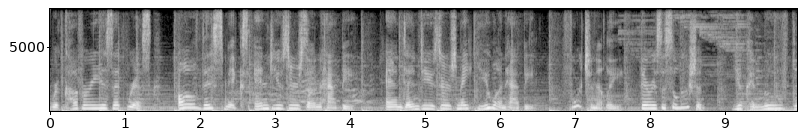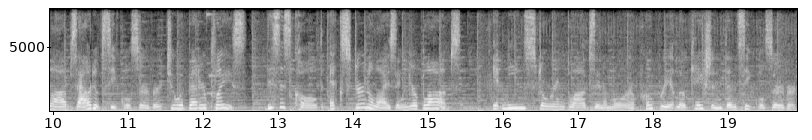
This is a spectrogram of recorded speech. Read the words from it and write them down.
recovery is at risk. All this makes end users unhappy. And end users make you unhappy. Fortunately, there is a solution. You can move blobs out of SQL Server to a better place. This is called externalizing your blobs. It means storing blobs in a more appropriate location than SQL Server.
